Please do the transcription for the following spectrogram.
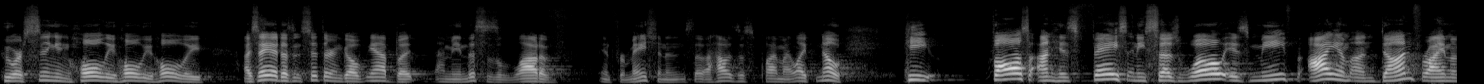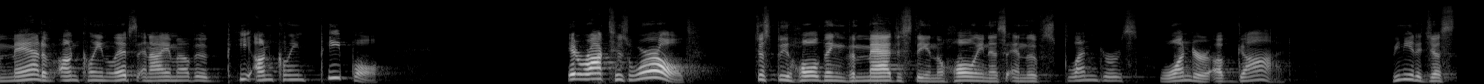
who are singing, Holy, Holy, Holy, Isaiah doesn't sit there and go, Yeah, but I mean, this is a lot of information, and so how does this apply to my life? No. He falls on his face and he says, Woe is me, I am undone, for I am a man of unclean lips, and I am of a pe- unclean people. It rocked his world, just beholding the majesty and the holiness and the splendorous wonder of God. We need to just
